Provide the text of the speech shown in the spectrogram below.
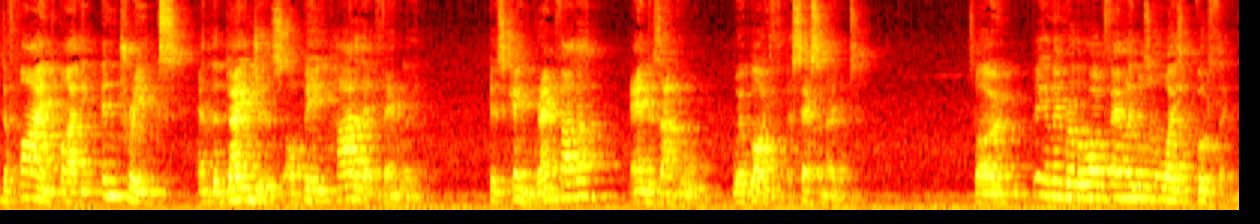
defined by the intrigues and the dangers of being part of that family. His king grandfather and his uncle were both assassinated. So, being a member of the royal family wasn't always a good thing.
